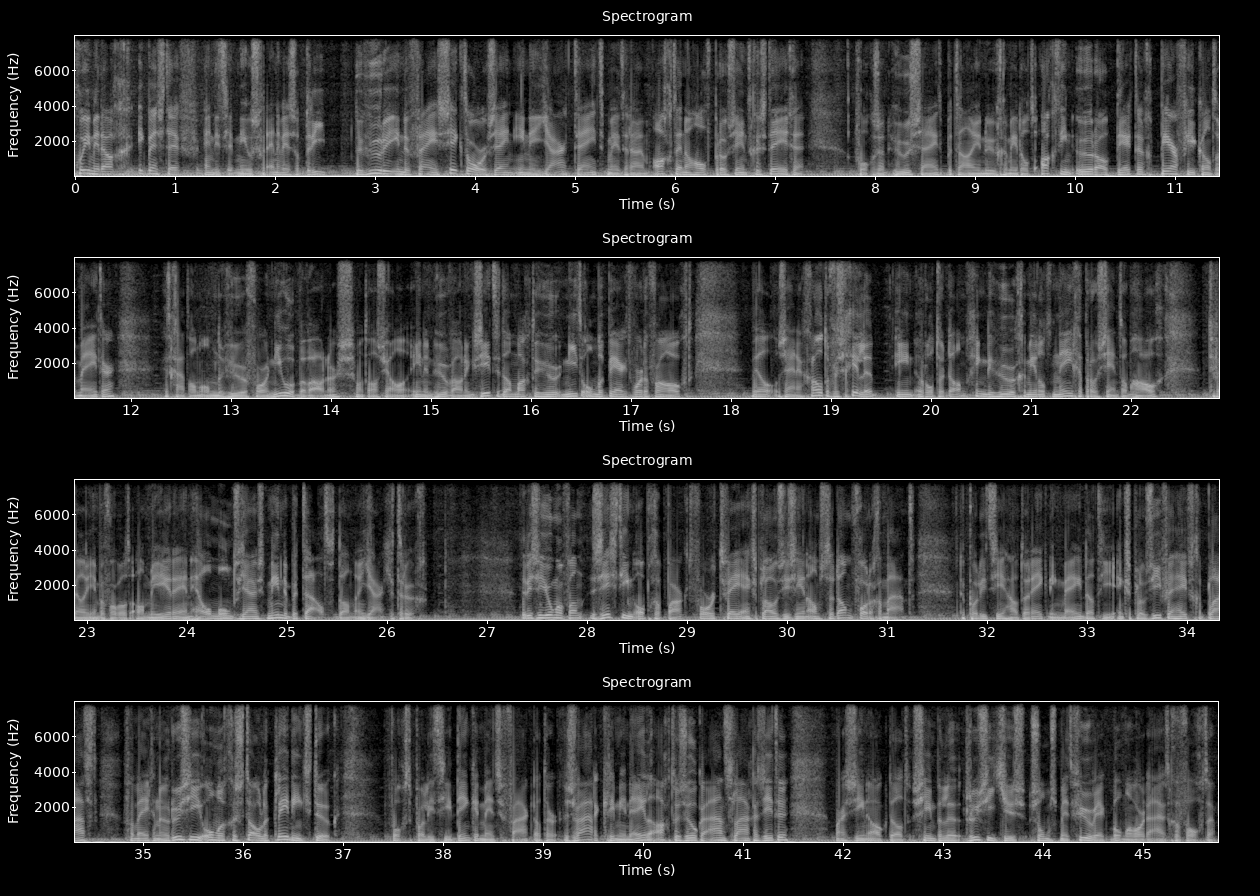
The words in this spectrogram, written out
Goedemiddag, ik ben Stef en dit is het nieuws van NWS op 3. De huren in de vrije sector zijn in een jaar tijd met ruim 8,5% gestegen. Volgens een huursite betaal je nu gemiddeld 18,30 euro per vierkante meter. Het gaat dan om de huur voor nieuwe bewoners. Want als je al in een huurwoning zit, dan mag de huur niet onbeperkt worden verhoogd. Wel zijn er grote verschillen. In Rotterdam ging de huur gemiddeld 9% omhoog. Terwijl je in bijvoorbeeld Almere en Helmond juist minder betaalt dan een jaartje terug. Er is een jongen van 16 opgepakt voor twee explosies in Amsterdam vorige maand. De politie houdt er rekening mee dat hij explosieven heeft geplaatst vanwege een ruzie om een gestolen kledingstuk. Volgens de politie denken mensen vaak dat er zware criminelen achter zulke aanslagen zitten. Maar ze zien ook dat simpele ruzietjes soms met vuurwerkbommen worden uitgevochten.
